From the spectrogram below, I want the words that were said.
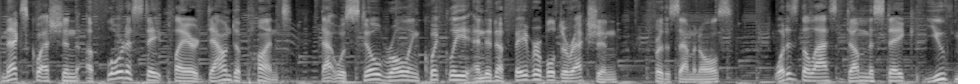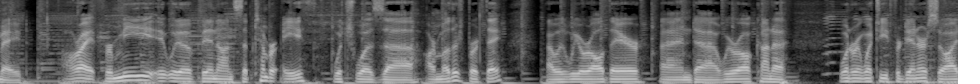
Next question A Florida State player downed a punt that was still rolling quickly and in a favorable direction for the Seminoles. What is the last dumb mistake you've made? All right, for me, it would have been on September 8th, which was uh, our mother's birthday. I was, we were all there, and uh, we were all kind of wondering what to eat for dinner. So I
